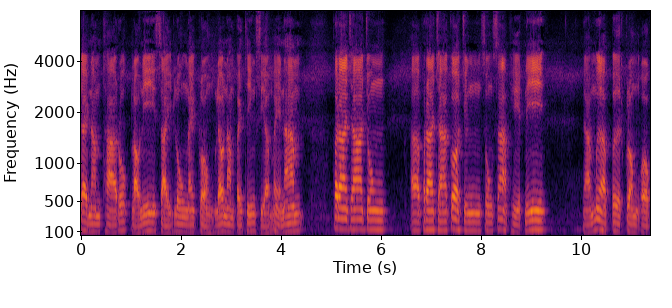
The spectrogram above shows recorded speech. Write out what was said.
ได้นำทารกเหล่านี้ใส่ลงในกล่องแล้วนำไปทิ้งเสียแม่น้ำพระราชาจงพระราชาก็จึงทรงทราบเหตุนี้นะเมื่อเปิดกล่องออก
